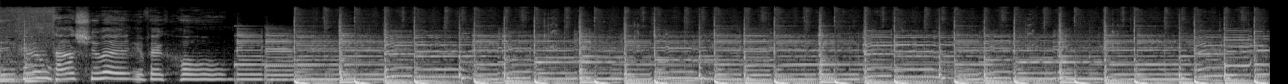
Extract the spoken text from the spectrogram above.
你跟他是为了 back home。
